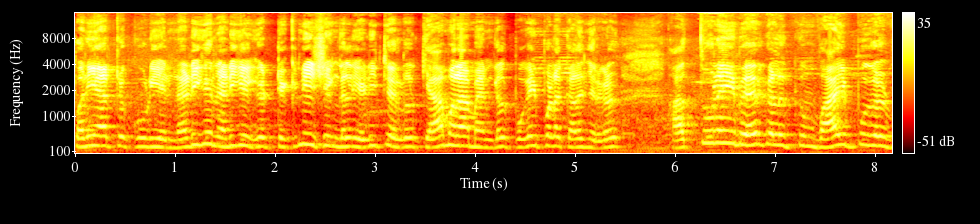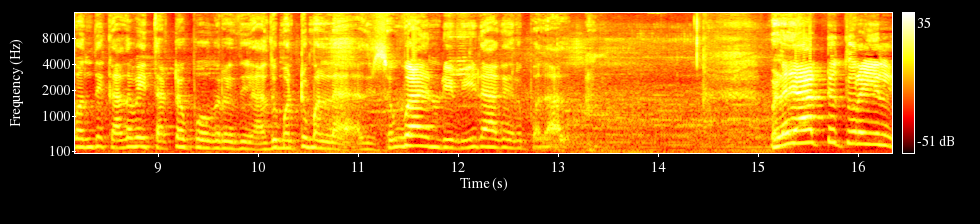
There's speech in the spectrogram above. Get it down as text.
பணியாற்றக்கூடிய நடிகர் நடிகைகள் டெக்னீஷியன்கள் எடிட்டர்கள் கேமராமேன்கள் புகைப்பட கலைஞர்கள் அத்துணை பேர்களுக்கும் வாய்ப்புகள் வந்து கதவை தட்டப்போகிறது அது மட்டுமல்ல அது செவ்வாயினுடைய வீடாக இருப்பதால். விளையாட்டுத்துறையில்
